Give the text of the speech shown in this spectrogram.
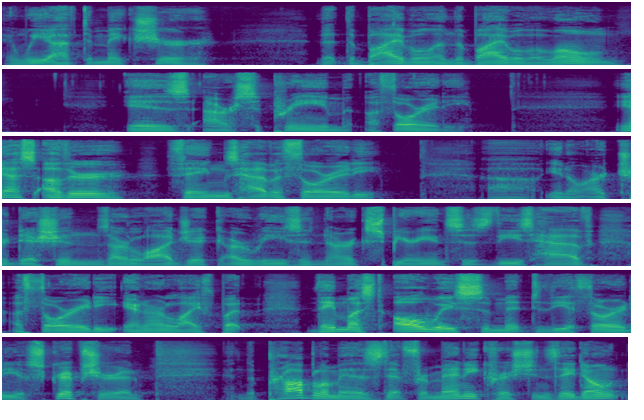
And we have to make sure that the Bible and the Bible alone is our supreme authority. Yes, other things have authority. Uh, you know, our traditions, our logic, our reason, our experiences, these have authority in our life, but they must always submit to the authority of Scripture. And, and the problem is that for many Christians, they don't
